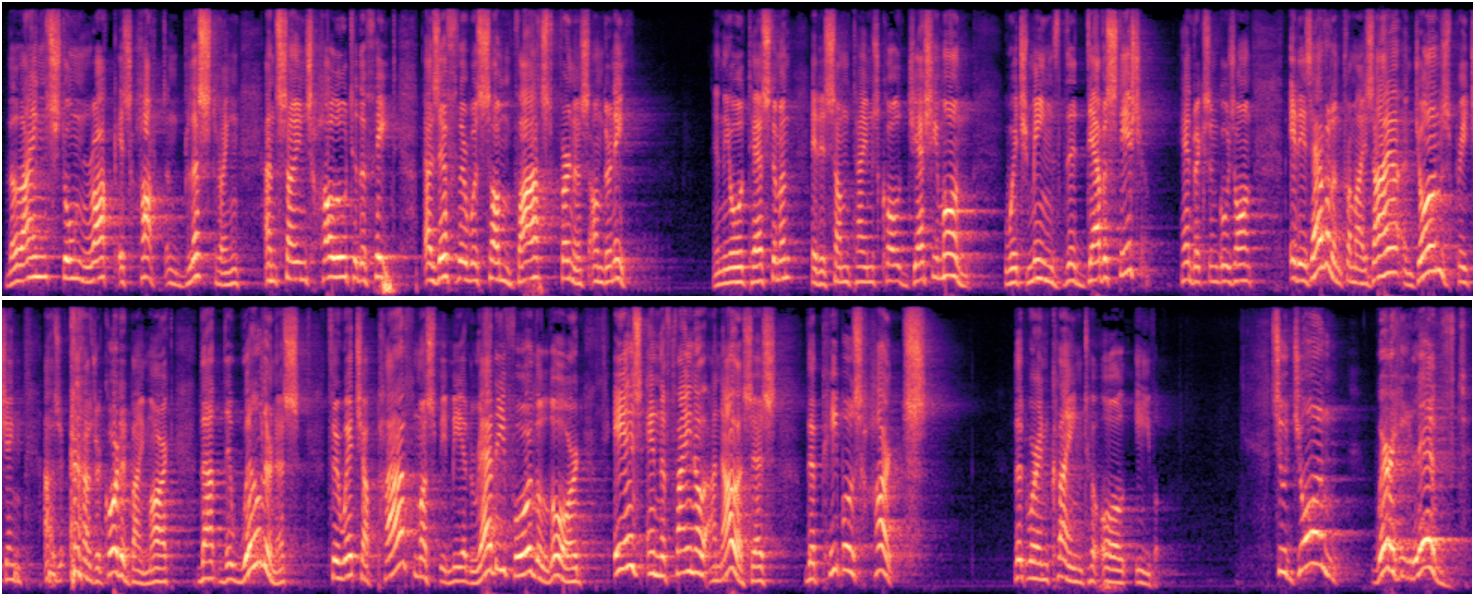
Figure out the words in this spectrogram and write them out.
the limestone rock is hot and blistering and sounds hollow to the feet, as if there was some vast furnace underneath. In the Old Testament, it is sometimes called Jeshimon, which means the devastation. Hendriksen goes on, it is evident from Isaiah and John's preaching, as, as recorded by Mark, that the wilderness through which a path must be made ready for the Lord is in the final analysis the people's hearts that were inclined to all evil. So John, where he lived,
